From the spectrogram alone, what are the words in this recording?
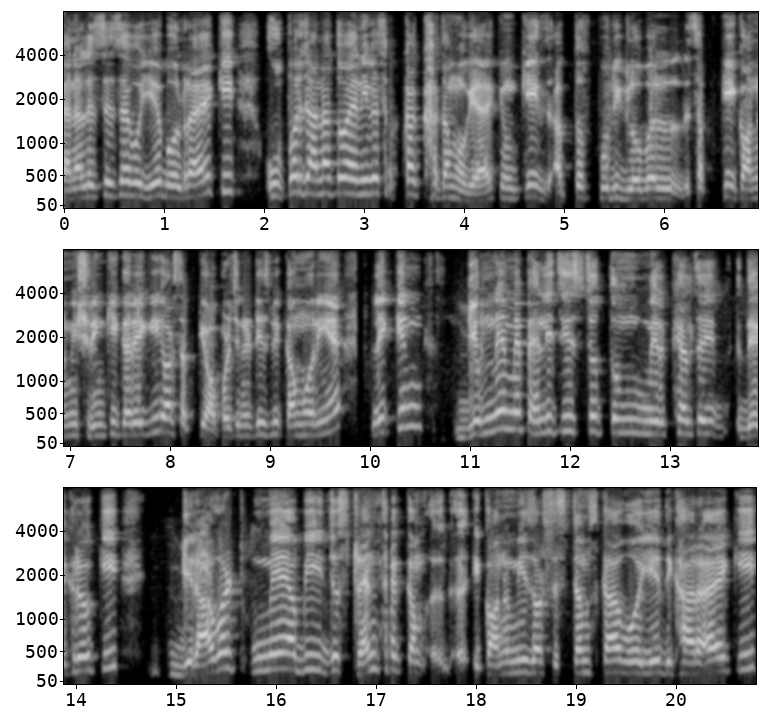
एनालिसिस है वो ये बोल रहा है कि ऊपर जाना तो एनीवे सबका खत्म हो गया है क्योंकि अब तो पूरी ग्लोबल सबकी इकोनॉमी श्रिंक ही करेगी और सबकी अपॉर्चुनिटीज़ भी कम हो रही हैं। लेकिन गिरने में पहली चीज़ जो तुम मेरे ख्याल से देख रहे हो कि गिरावट में अभी जो स्ट्रेंथ है इकोनॉमीज और सिस्टम्स का वो ये दिखा रहा है कि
